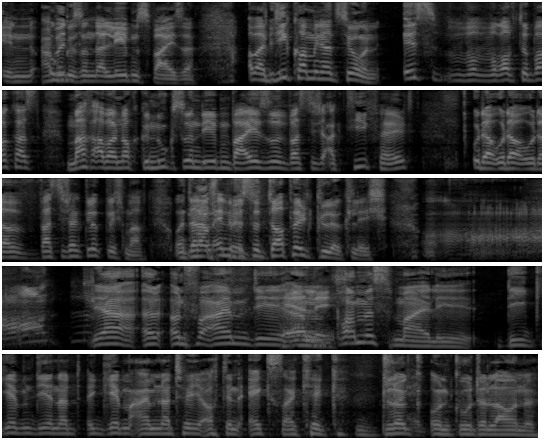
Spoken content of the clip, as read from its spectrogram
in Aber- ungesunder Lebensweise. Aber die Kombination ist, wo- worauf du Bock hast, mach aber noch genug so nebenbei, so was dich aktiv hält oder oder oder was dich halt glücklich macht. Und dann am Ende Moshpit. bist du doppelt glücklich. Ja, äh, und vor allem die ähm. Pommes-Smiley, die geben dir geben einem natürlich auch den extra Kick, Glück und gute Laune.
